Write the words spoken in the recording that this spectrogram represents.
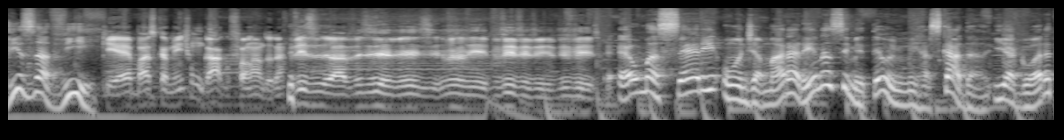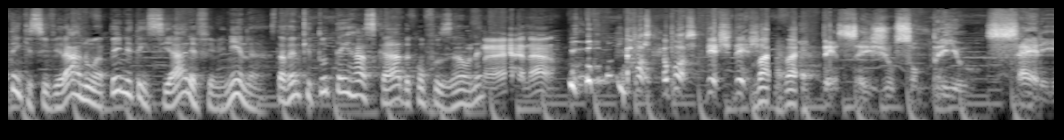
Vis-a-vis. Que é basicamente um gago falando, né? Vis- ah, vis- vis- vis- vis- vis- vis- vis- É uma série onde a Mara Arena se meteu em uma enrascada e agora tem que se virar numa penitenciária feminina. Você tá vendo que tudo tem enrascada, confusão, né? É, não. Eu posso, eu posso. Deixa, deixa. Vai, vai. Desejo sombrio. Série.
